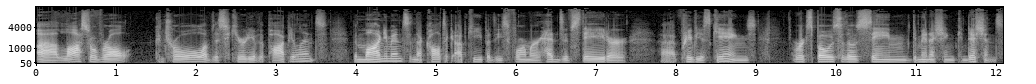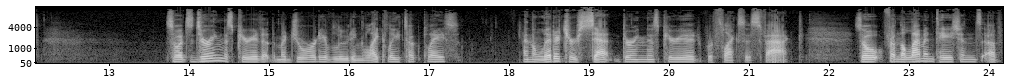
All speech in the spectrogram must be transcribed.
uh, lost overall control of the security of the populace, the monuments and the cultic upkeep of these former heads of state or uh, previous kings were exposed to those same diminishing conditions. So it's during this period that the majority of looting likely took place, and the literature set during this period reflects this fact. So from the Lamentations of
